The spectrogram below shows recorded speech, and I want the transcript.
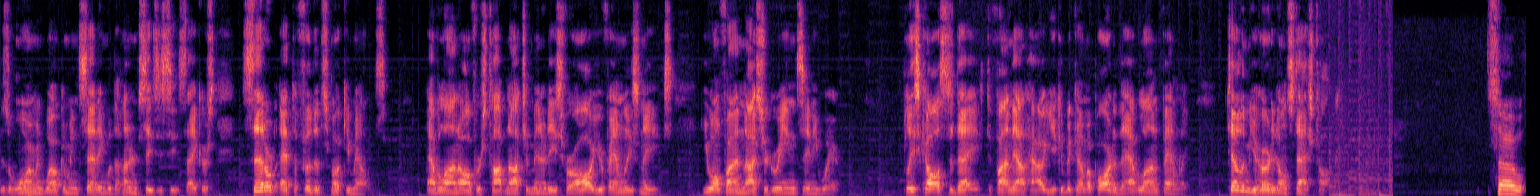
is a warm and welcoming setting with 166 acres settled at the foot of the Smoky Mountains. Avalon offers top notch amenities for all your family's needs. You won't find nicer greens anywhere. Please call us today to find out how you can become a part of the Avalon family. Tell them you heard it on Stach Talk. So,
